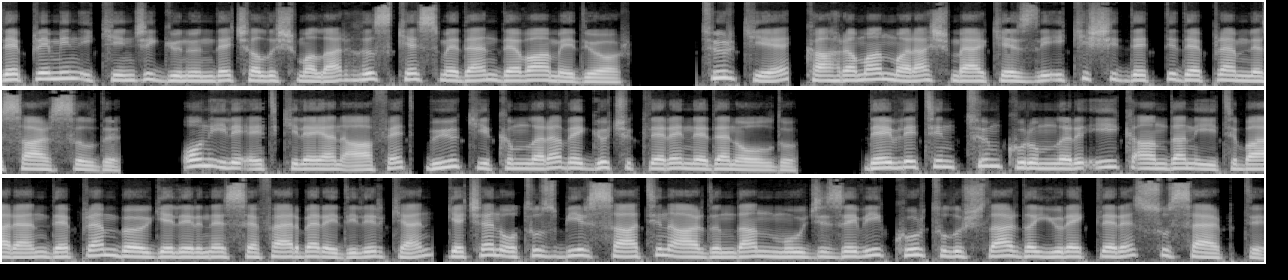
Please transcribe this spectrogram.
Depremin ikinci gününde çalışmalar hız kesmeden devam ediyor. Türkiye, Kahramanmaraş merkezli iki şiddetli depremle sarsıldı. 10 ili etkileyen afet, büyük yıkımlara ve göçüklere neden oldu. Devletin tüm kurumları ilk andan itibaren deprem bölgelerine seferber edilirken, geçen 31 saatin ardından mucizevi kurtuluşlar da yüreklere su serpti.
